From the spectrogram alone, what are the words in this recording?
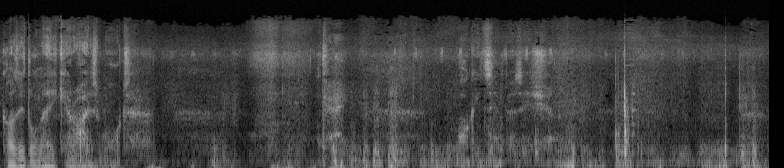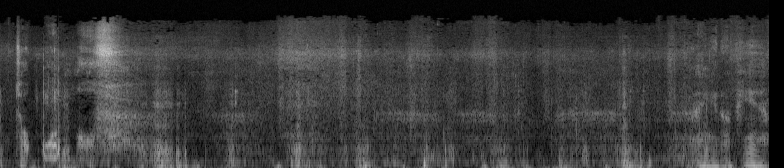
because it'll make your eyes water. Okay, pockets in position. Top one off. Hang it up here.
